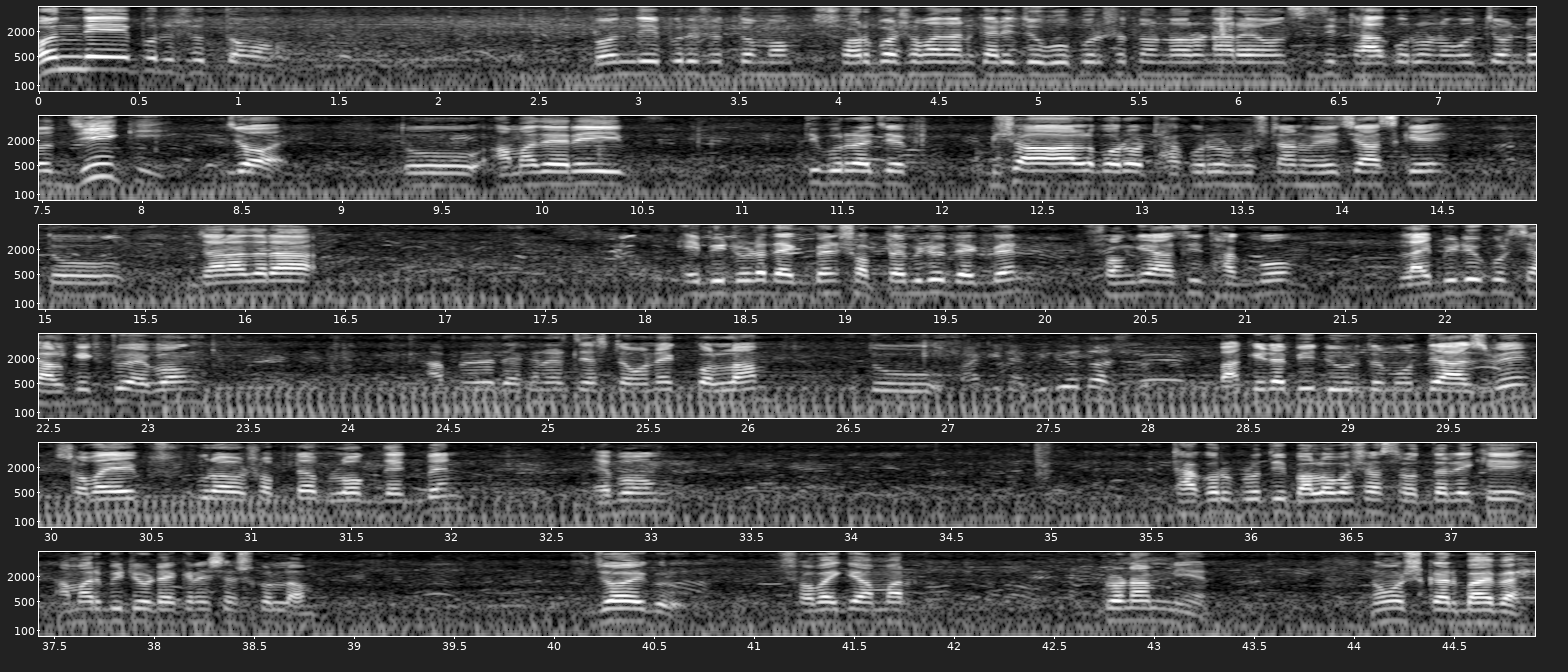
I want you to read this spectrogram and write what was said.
বন্দে পুরুষোত্তম। বন্দে পুরুষোত্তম সর্বসমাধানকারী যোগ পুরুষোত্তম নরনারায়ণ শ্রী ঠাকুর অনুকূলচন্ড জি কি, জয়। তো আমাদের এই ত্রিপুরা রাজ্যে বিশাল বড় ঠাকুরের অনুষ্ঠান হয়েছে আজকে। তো যারা যারা এই ভিডিওটা দেখবেন, সবটা ভিডিও দেখবেন, সঙ্গে আসি, থাকব। লাইভ ভিডিও করছি হালকা একটু এবং আপনারা দেখানোর চেষ্টা অনেক করলাম। তো বাকিটা ভিডিও তো আসবে। বাকিটা ভিডিওর মধ্যে আসবে। সবাই পুরো সবটা ব্লগ দেখবেন এবং ঠাকুরের প্রতি ভালোবাসা শ্রদ্ধা রেখে আমার ভিডিওটা এখানে শেষ করলাম। জয় গুরু। সবাইকে আমার প্রণাম নিয়েন। নমস্কার বাই বাই।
